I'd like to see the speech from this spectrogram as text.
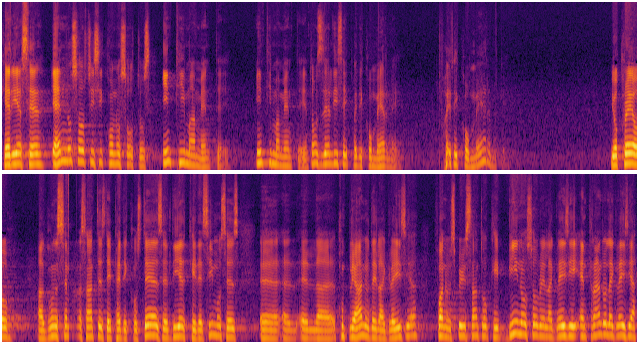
quería ser en nosotros y con nosotros íntimamente, íntimamente. Entonces Él dice, puede comerme, puede comerme. Yo creo algunas semanas antes de Pentecostés, el día que decimos es eh, el, cumpleaños de la iglesia, cuando el Espíritu Santo que vino sobre la iglesia, entrando en la iglesia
